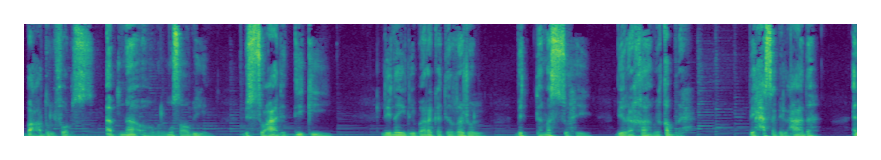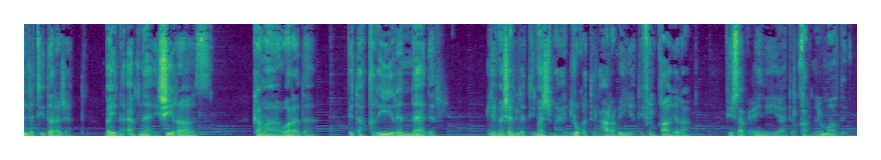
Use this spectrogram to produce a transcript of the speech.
بعض الفرس ابنائهم المصابين بالسعال الديكي لنيل بركة الرجل بالتمسح برخام قبره بحسب العادة التي درجت بين أبناء شيراز كما ورد بتقرير نادر لمجلة مجمع اللغة العربية في القاهرة في سبعينيات القرن الماضي.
